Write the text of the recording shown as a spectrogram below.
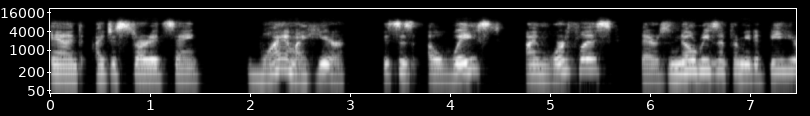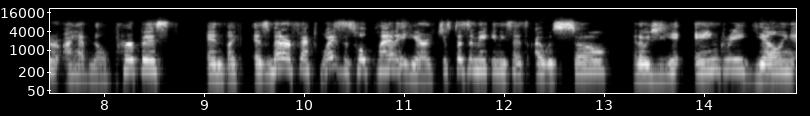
And I just started saying, Why am I here? This is a waste. I'm worthless. There's no reason for me to be here. I have no purpose. And like, as a matter of fact, why is this whole planet here? It just doesn't make any sense. I was so, and I was ye- angry, yelling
